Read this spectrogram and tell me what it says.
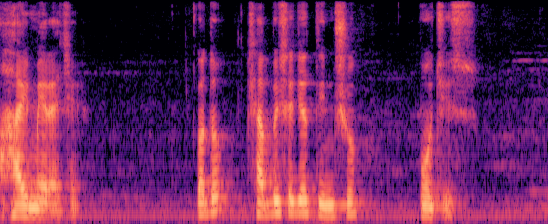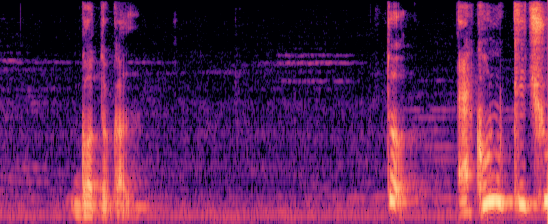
হাই মেরেছে। কত? ছাব্বিশ হাজার তিনশো পঁচিশ গতকাল। তো এখন কিছু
